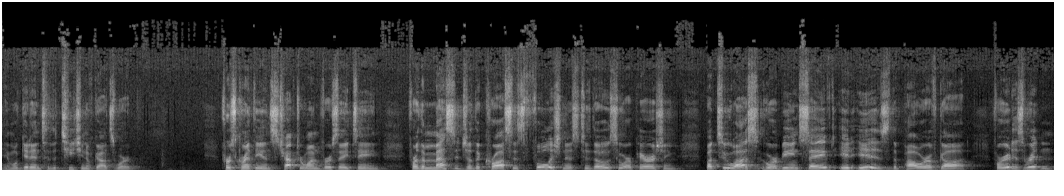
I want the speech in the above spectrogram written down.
and we'll get into the teaching of God's Word. 1 Corinthians chapter 1 verse 18 For the message of the cross is foolishness to those who are perishing but to us who are being saved it is the power of God. For it is written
